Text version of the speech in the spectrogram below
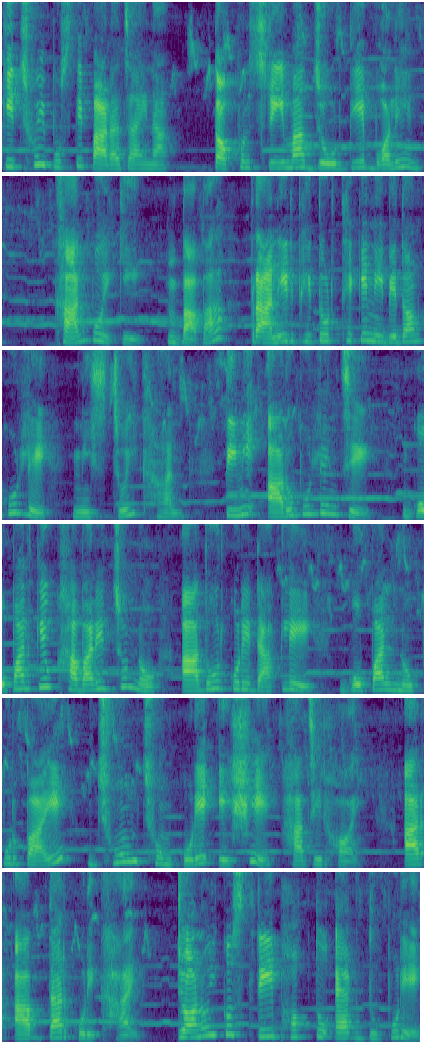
কিছুই বুঝতে পারা যায় না। তখন শ্রীমা জোর দিয়ে বলেন, খান বই কি? বাবা, প্রাণীর ভিতর থেকে নিবেদন করলে নিশ্চয়ই খান। তিনি আরও বললেন যে গোপালকেও খাবারের জন্য আদর করে ডাকলে গোপাল নপুর পায়ে ঝুমঝুম করে এসে হাজির হয় আর আবদার করে খায়। জনৈক স্ত্রী ভক্ত এক দুপুরে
